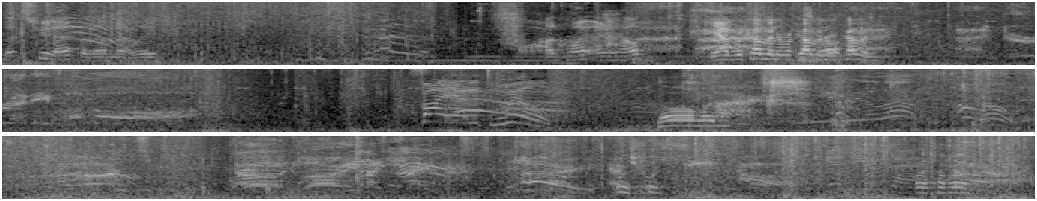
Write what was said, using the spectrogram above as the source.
Let's shoot at them at least. On point, I need help. Yeah, we're coming. We're coming. We're coming. Fire at will. No, my. Relax. Push, push. Fast, fast.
